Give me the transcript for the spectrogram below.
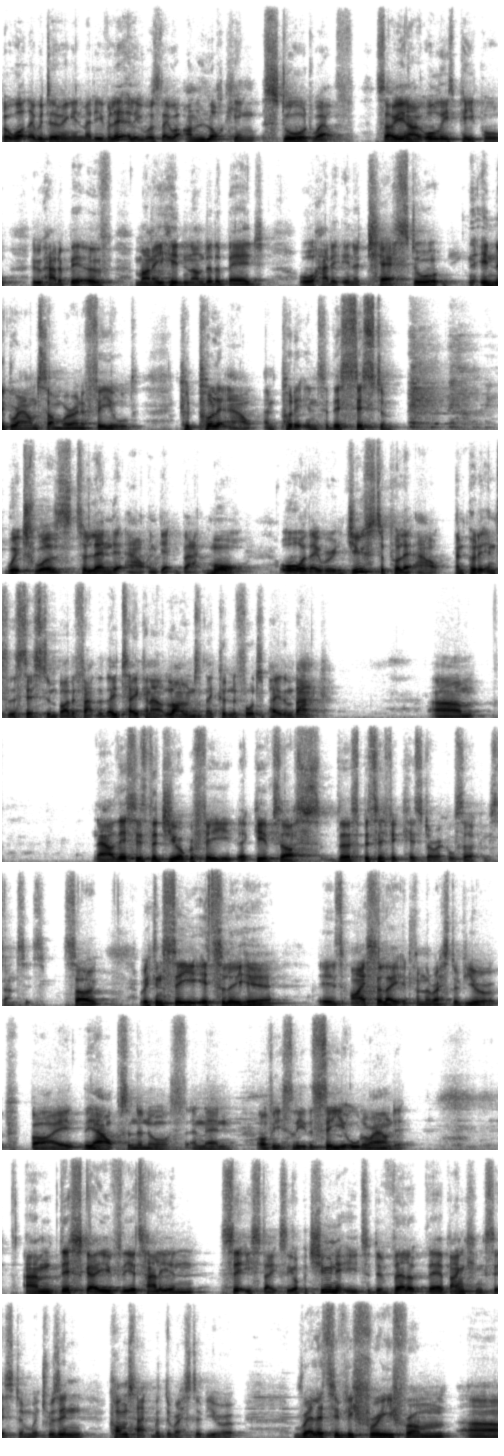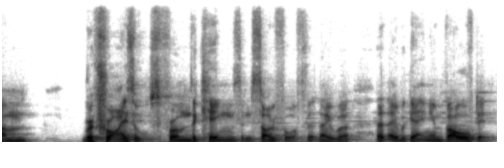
But what they were doing in medieval Italy was they were unlocking stored wealth. So, you know, all these people who had a bit of money hidden under the bed or had it in a chest or in the ground somewhere in a field could pull it out and put it into this system, which was to lend it out and get back more. Or they were induced to pull it out and put it into the system by the fact that they'd taken out loans and they couldn't afford to pay them back. Um, now, this is the geography that gives us the specific historical circumstances. So we can see Italy here is isolated from the rest of Europe by the Alps in the north and then obviously the sea all around it. And this gave the Italian city-states the opportunity to develop their banking system, which was in contact with the rest of Europe, relatively free from um, reprisals from the kings and so forth that they were, that they were getting involved in.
